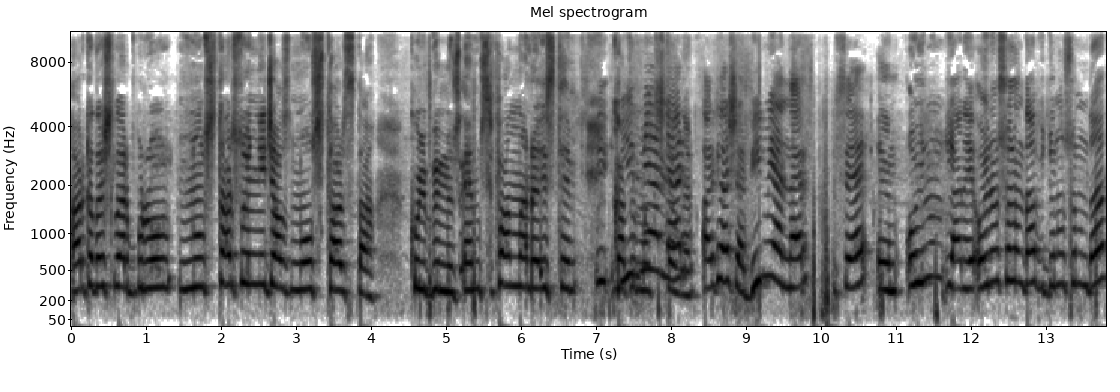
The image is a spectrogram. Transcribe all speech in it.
arkadaşlar Bro Null Stars oynayacağız. Null Stars'ta kulübümüz MC fanları iste katılmak isteyenler. Arkadaşlar bilmeyenler ise e, oyunun yani oyunun sonunda videonun sonunda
